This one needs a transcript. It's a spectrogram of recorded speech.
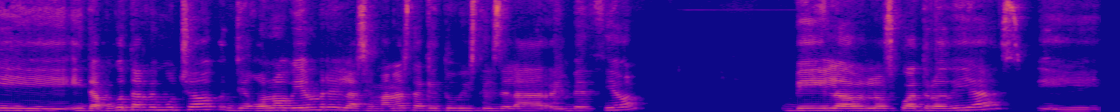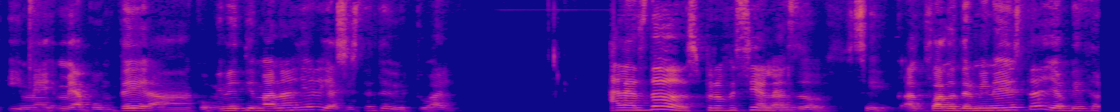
Y, tampoco tardé mucho, llegó noviembre, la semana hasta que tuvisteis de la reinvención, vi los, cuatro días y, me, apunté a Community Manager y asistente virtual. A las dos, profesional. A las dos, sí. Cuando termine esta ya empiezo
